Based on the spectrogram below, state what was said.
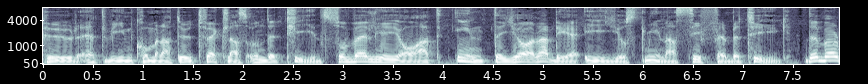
hur ett vin kommer att utvecklas under tid så väljer jag att inte göra det i just mina sifferbetyg. Det bör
